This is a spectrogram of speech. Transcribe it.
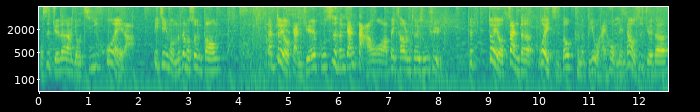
我是觉得有机会啦，毕竟我们这么顺风，但队友感觉不是很敢打哇，被超人推出去，就队友站的位置都可能比我还后面。但我是觉得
